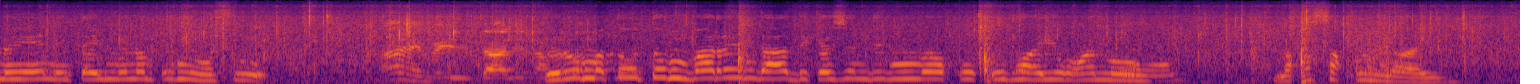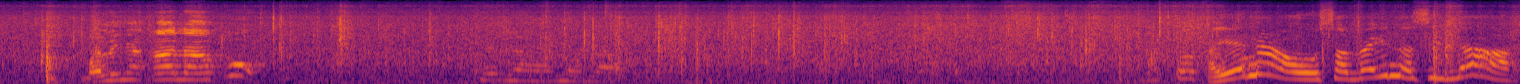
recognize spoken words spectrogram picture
ano yan. Hintayin mo ng pumuso. Ay, may dali na. Pero matutumba rin, daddy, kasi hindi mo makukuha yung ano. Oo. Lakas sa kulay. Maling akala po. Kaya naman na. Ayan na, oh, sabay na sila.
